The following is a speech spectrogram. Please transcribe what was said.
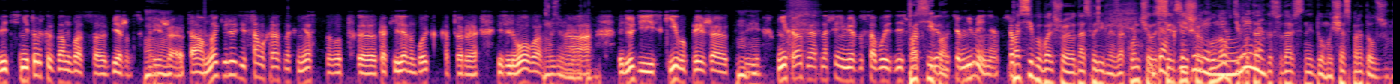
ведь не только с Донбасса беженцы uh-huh. приезжают, а многие люди из самых разных мест, вот э, как Елена Бойко, которая из Львова, из Львова. А, люди из Киева приезжают. Uh-huh. И у них разные отношения между собой здесь, Спасибо. в Москве, но тем не менее. Все. Спасибо большое. У нас время закончилось. Да, Сергей Шаргунов, время... депутат Государственной Думы. Сейчас продолжим.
